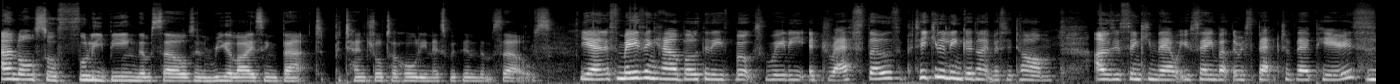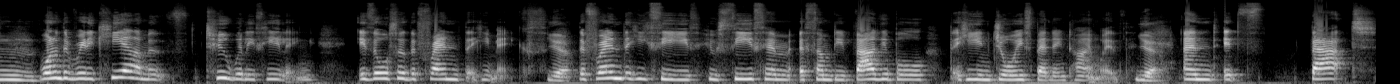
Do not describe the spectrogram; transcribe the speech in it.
and also fully being themselves and realizing that potential to holiness within themselves. Yeah, and it's amazing how both of these books really address those, particularly in Goodnight, Mr. Tom. I was just thinking there what you're saying about the respect of their peers. Mm. One of the really key elements to Willie's healing is also the friend that he makes. Yeah. The friend that he sees who sees him as somebody valuable that he enjoys spending time with. Yeah. And it's that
